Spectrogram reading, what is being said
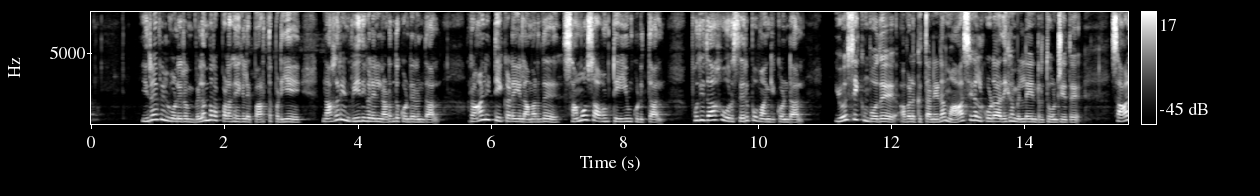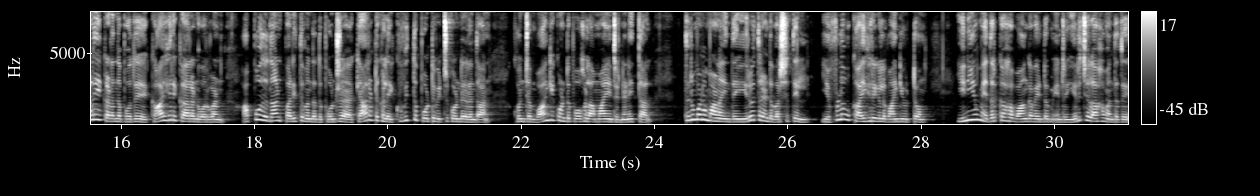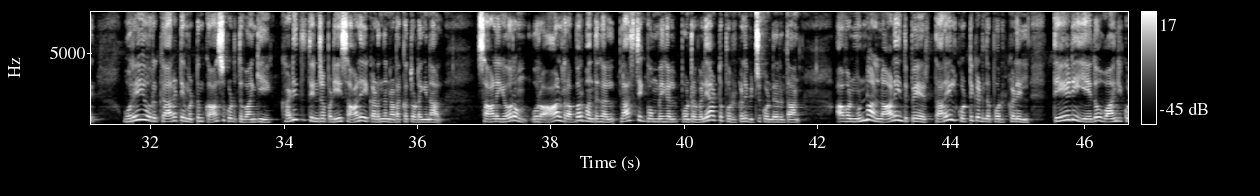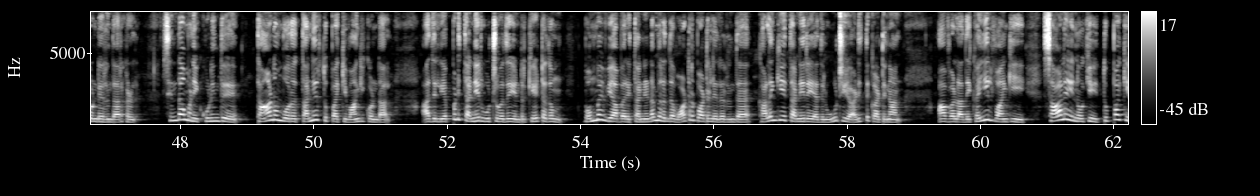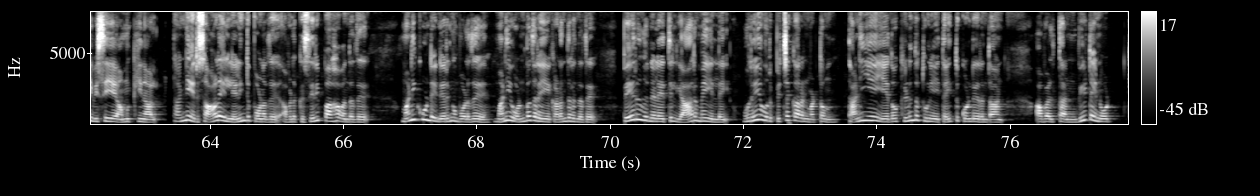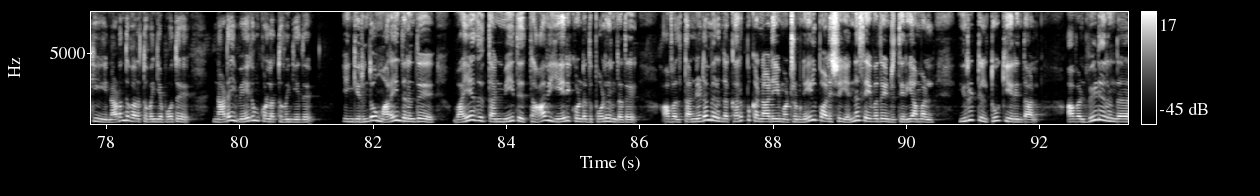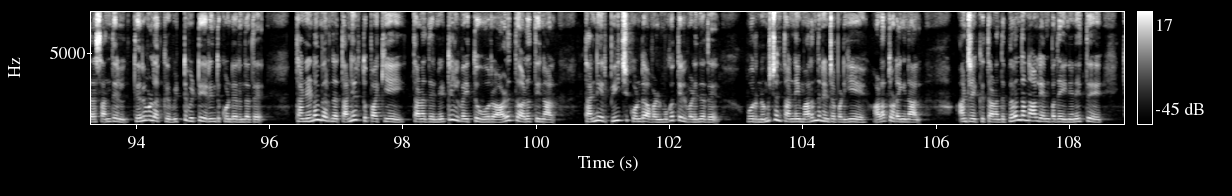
இரவில் ஒளிரும் விளம்பரப் பலகைகளை பார்த்தபடியே நகரின் வீதிகளில் நடந்து கொண்டிருந்தாள். ராணி டீ கடையில் அமர்ந்து சமோசாவும் டீயும் குடித்தாள். புதிதாக ஒரு செருப்பு வாங்கி கொண்டாள். யோசிக்கும்போது அவளுக்கு தன்னிடம் ஆசைகள் கூட அதிகம் இல்லை என்று தோன்றியது. சாலையை கடந்தபோது காய்கறிக்காரன் ஒருவன் அப்போதுதான் பறித்து வந்தது போன்ற கேரட்டுகளை குவித்து போட்டு விற்று கொண்டு இருந்தான் கொஞ்சம் வாங்கி கொண்டு போகலாமா என்று நினைத்தாள். திருமணமான இந்த இருபத்தி ரெண்டு வருஷத்தில் எவ்வளவு காய்கறிகளை வாங்கிவிட்டோம்? இனியும் எதற்காக வாங்க வேண்டும் என்ற எரிச்சலாக வந்தது. ஒரே ஒரு கேரட்டை மட்டும் காசு கொடுத்து வாங்கி கடித்து தின்றபடியே சாலையை கடந்து நடக்கத் தொடங்கினாள். சாலையோரம் ஒரு ஆள் ரப்பர் பந்துகள் பிளாஸ்டிக் பொம்மைகள் போன்ற விளையாட்டுப் பொருட்களை விற்று கொண்டிருந்தான். அவன் முன்னால் நாலைந்து பேர் தரையில் கொட்டி கிடந்த பொருட்களில் தேடி ஏதோ வாங்கி கொண்டிருந்தார்கள். சிந்தாமணி குனிந்து தானும் ஒரு தண்ணீர் துப்பாக்கி வாங்கி கொண்டாள். அதில் எப்படி தண்ணீர் ஊற்றுவது என்று கேட்டதும் பொம்மை வியாபாரி தன்னிடம் இருந்த வாட்டர் பாட்டிலில் இருந்த கலங்கிய தண்ணீரை அதில் ஊற்றி அடித்து காட்டினான். அவள் அதை கையில் வாங்கி சாலையை நோக்கி துப்பாக்கி விசையை அமுக்கினாள். தண்ணீர் சாலையில் நெளிந்து போனது அவளுக்கு சிரிப்பாக வந்தது. மணிக்கூண்டை நெருங்கும் பொழுது மணி ஒன்பதரையை கடந்திருந்தது. பேருந்து நிலையத்தில் யாருமே இல்லை. ஒரே ஒரு பிச்சைக்காரன் மட்டும் தனியே ஏதோ கிழிந்த துணியை தைத்து கொண்டு இருந்தான். அவள் தன் வீட்டை நோக்கி நடந்து வர துவங்கிய போது நடை வேகம் கொள்ள துவங்கியது. எங்கிருந்தோ மறைந்திருந்து வயது தன் மீது தாவி ஏறிக்கொண்டது போல இருந்தது. அவள் தன்னிடம் இருந்த கருப்பு கண்ணாடி மற்றும் நெயில் பாலிஷை என்ன செய்வது என்று தெரியாமல் இருட்டில் தூக்கி எறிந்தாள். அவள் வீடு இருந்த சந்தில் தெருவிளக்கு விட்டு விட்டு எரிந்து கொண்டிருந்தது. தன்னிடம் இருந்த தண்ணீர் துப்பாக்கியை தனது நெற்றில் வைத்து ஒரு அழுத்து அழுத்தினாள். தண்ணீர் பீச்சு கொண்டு அவள் முகத்தில் வழிந்தது. ஒரு நிமிஷம் தன்னை மறந்து நின்றபடியே அழத் தொடங்கினாள். அன்றைக்கு தனது பிறந்த நாள் என்பதை நினைத்து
